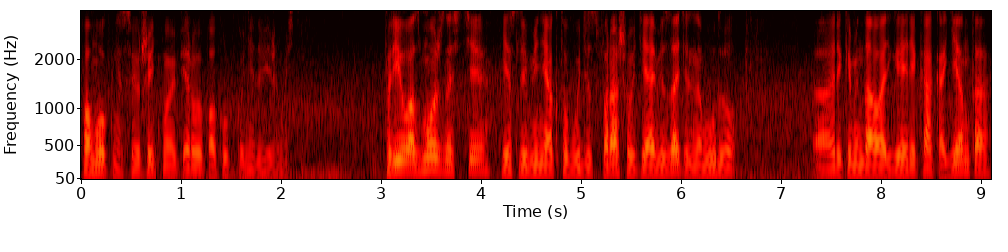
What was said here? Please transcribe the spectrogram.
помог мне совершить мою первую покупку недвижимости. При возможности, если меня кто будет спрашивать, я обязательно буду э, рекомендовать Гэри как агента,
